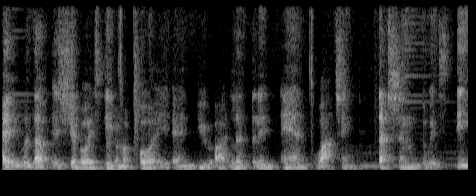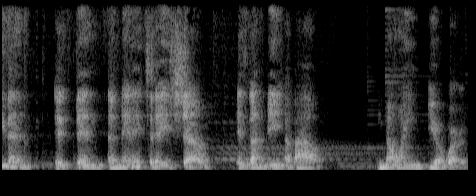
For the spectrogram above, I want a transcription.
Hey, what's up? It's your boy Stephen McCoy, and you are listening and watching Sessions with Stephen. It's been a minute. Today's show is going to be about knowing your worth,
